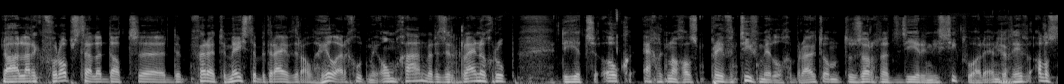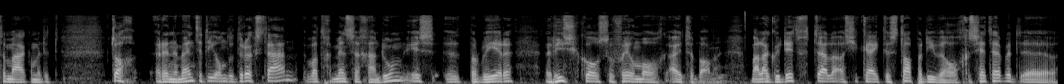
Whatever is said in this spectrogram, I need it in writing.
Nou, laat ik vooropstellen dat uh, de, veruit de meeste bedrijven er al heel erg goed mee omgaan. Maar er is een kleine groep die het ook eigenlijk nog als preventief middel gebruikt... om te zorgen dat de dieren niet ziek worden. En ja. dat heeft alles te maken met het toch rendementen die onder druk staan. Wat mensen gaan doen is uh, proberen risico's zoveel mogelijk uit te bannen. Maar laat ik u dit vertellen, als je kijkt de stappen die we al gezet hebben... De,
